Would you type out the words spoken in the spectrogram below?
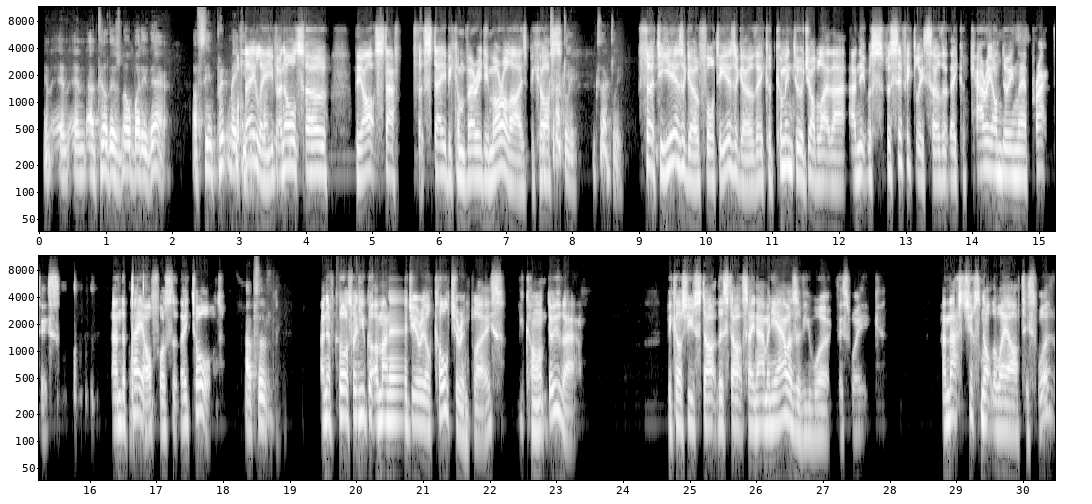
and and, and until there's nobody there, I've seen printmaking. Well, they leave, and also the art staff that stay become very demoralized because exactly exactly. 30 years ago, 40 years ago, they could come into a job like that, and it was specifically so that they could carry on doing their practice. And the payoff was that they taught. Absolutely. And of course, when you've got a managerial culture in place, you can't do that because you start they start saying how many hours have you worked this week, and that's just not the way artists work.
